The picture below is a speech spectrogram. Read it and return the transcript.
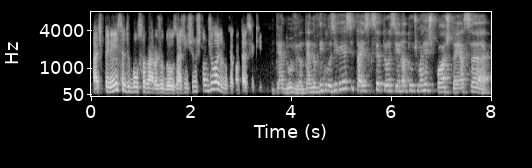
A experiência de Bolsonaro ajudou. Os argentinos estão de olho no que acontece aqui. Não tem dúvida, não tem dúvida. Inclusive, eu ia citar isso que você trouxe aí na tua última resposta, essa,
